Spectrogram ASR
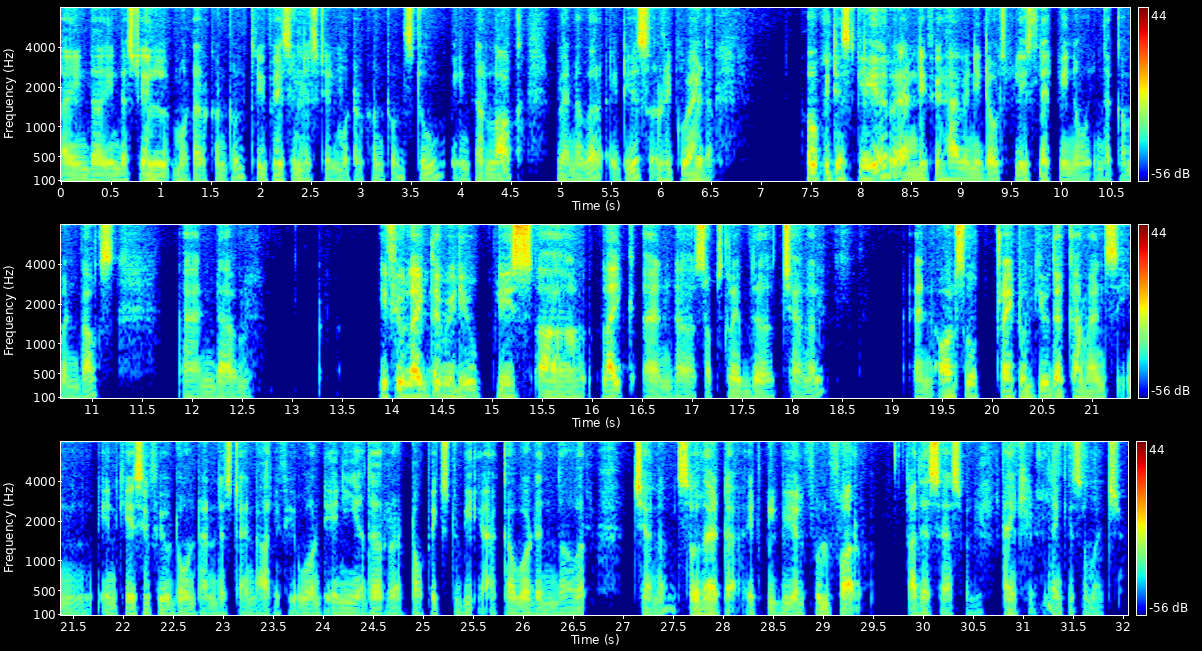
in the industrial motor control three phase industrial motor controls to interlock whenever it is required hope it is clear and if you have any doubts please let me know in the comment box. And um, if you like the video please uh, like and uh, subscribe the channel. And also try to give the comments in in case if you don't understand or if you want any other uh, topics to be uh, covered in our channel so that uh, it will be helpful for others as well. Thank you. Thank you so much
